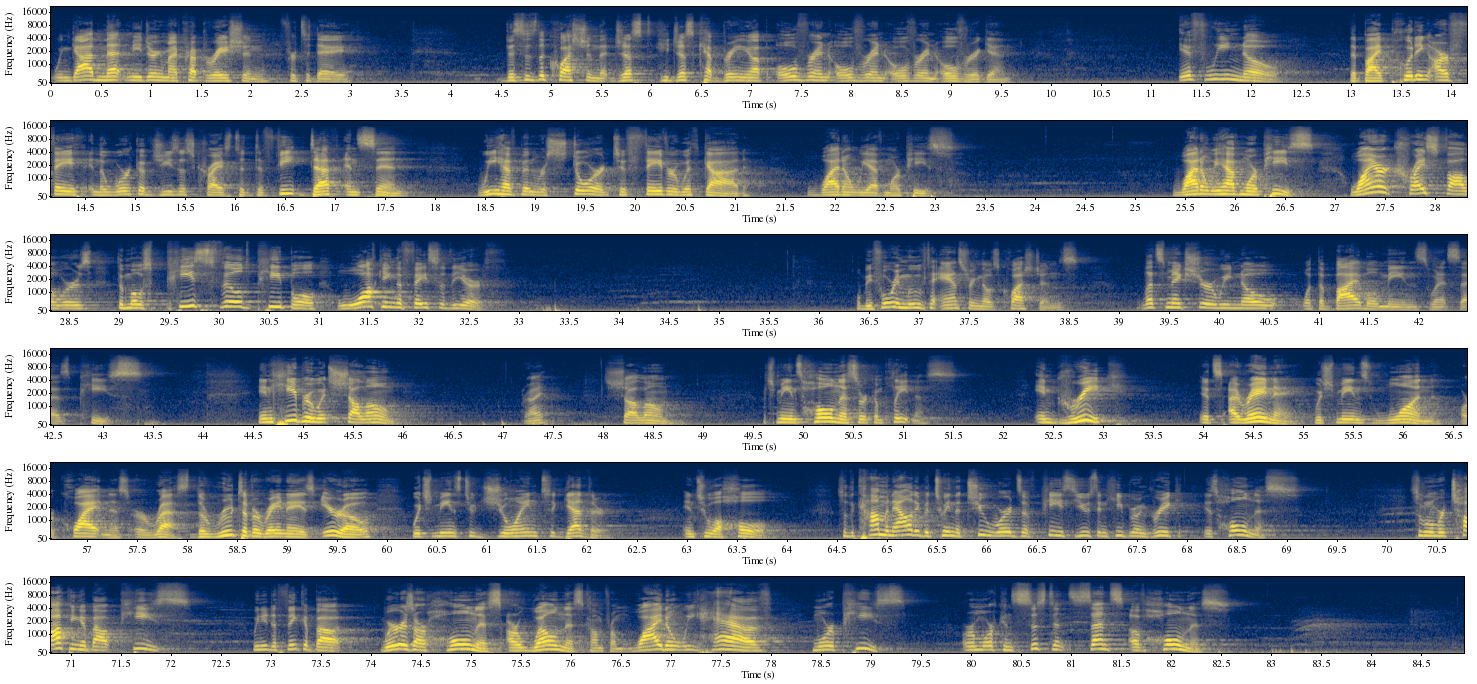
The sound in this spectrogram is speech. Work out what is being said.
when God met me during my preparation for today, this is the question that just he just kept bringing up over and over and over and over again. If we know that by putting our faith in the work of Jesus Christ to defeat death and sin, we have been restored to favor with God, why don't we have more peace? Why don't we have more peace? Why aren't Christ followers the most peace filled people walking the face of the earth? Well, before we move to answering those questions, let's make sure we know what the Bible means when it says peace. In Hebrew, it's shalom, right? Shalom, which means wholeness or completeness. In Greek, it's eirene, which means one or quietness or rest. The root of eirene is eiro, which means to join together into a whole. So the commonality between the two words of peace used in Hebrew and Greek is wholeness. So when we're talking about peace, we need to think about where is our wholeness, our wellness come from? Why don't we have more peace or a more consistent sense of wholeness?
